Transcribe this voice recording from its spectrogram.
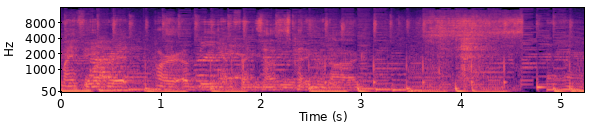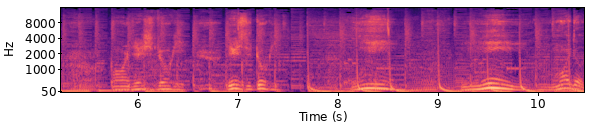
My favorite part of being at a friend's house is petting the dog. Oh, there's the doggy. There's the doggy. Yeah. Mmm, model.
